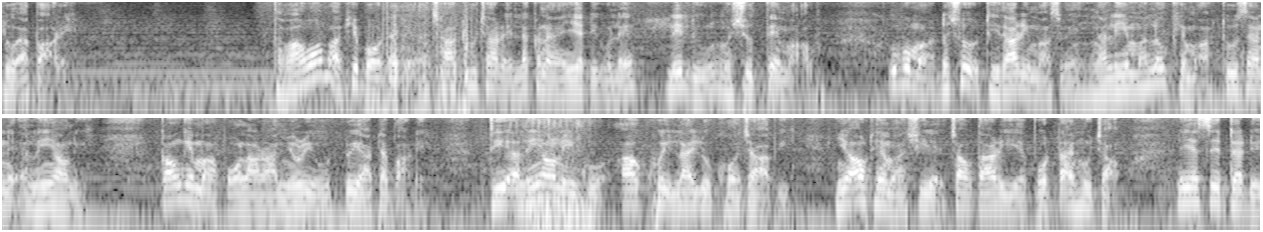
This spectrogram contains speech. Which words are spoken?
လိုအပ်ပါတယ်။တဘာဝမှာဖြစ်ပေါ်တတ်တဲ့အခြားထူးခြားတဲ့လက္ခဏာရက်တွေကိုလည်းလစ်လူမရှုသင့်ပါဘူး။ဥပမာတချို့ဒေသတွေမှာဆိုရင်ငလျင်မလှုပ်ခင်မှာထူးဆန်းတဲ့အလင်းရောင်တွေကောင်းကင်မှာပေါ်လာတာမျိုးတွေကိုတွေ့ရတတ်ပါတယ်။ဒီအလင်းရောင်တွေကိုအောက်ခွေလိုက်လို့ခေါ်ကြပြီး မြေအောက်ထဲမှာရှိတဲ့ကြောက်သားတွေရဲ့ပို့တိုက်မှုကြောင့်လျှက်စစ်ဓာတ်တွေ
